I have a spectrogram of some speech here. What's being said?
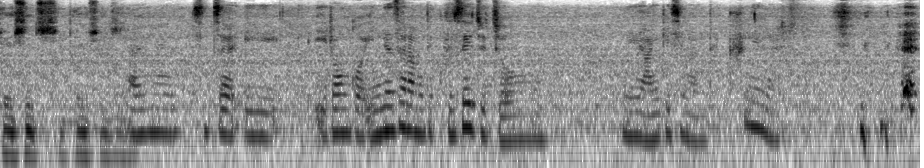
병신짓, 병신짓. 아니면 진짜 이 이런 거 있는 사람한테 구세주죠. 이안 계시면 안 돼. 큰일 날.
